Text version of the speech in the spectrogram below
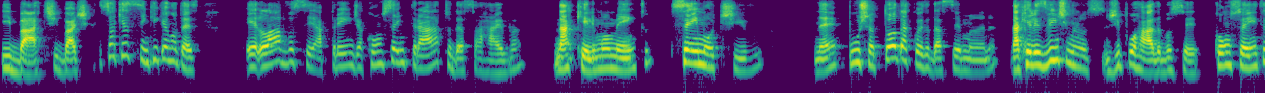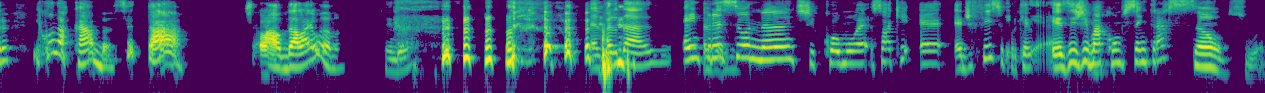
E bate, bate. Só que assim, o que, que acontece? É, lá você aprende a concentrar toda essa raiva naquele momento, sem motivo, né? Puxa toda a coisa da semana. Naqueles 20 minutos de porrada você concentra. E quando acaba, você tá, sei lá, o Dalai Lama. Entendeu? É verdade. É impressionante como é. Só que é, é difícil, porque exige uma concentração sua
